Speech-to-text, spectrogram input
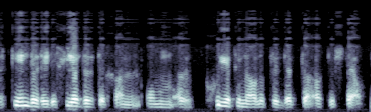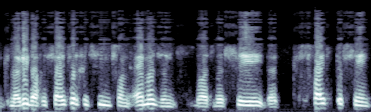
erkende redigeerder te gaan om 'n goeie finale produk te af te stel. Ek het nou die dag 'n syfer gesien van Amazon wat hulle sê dat 5%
